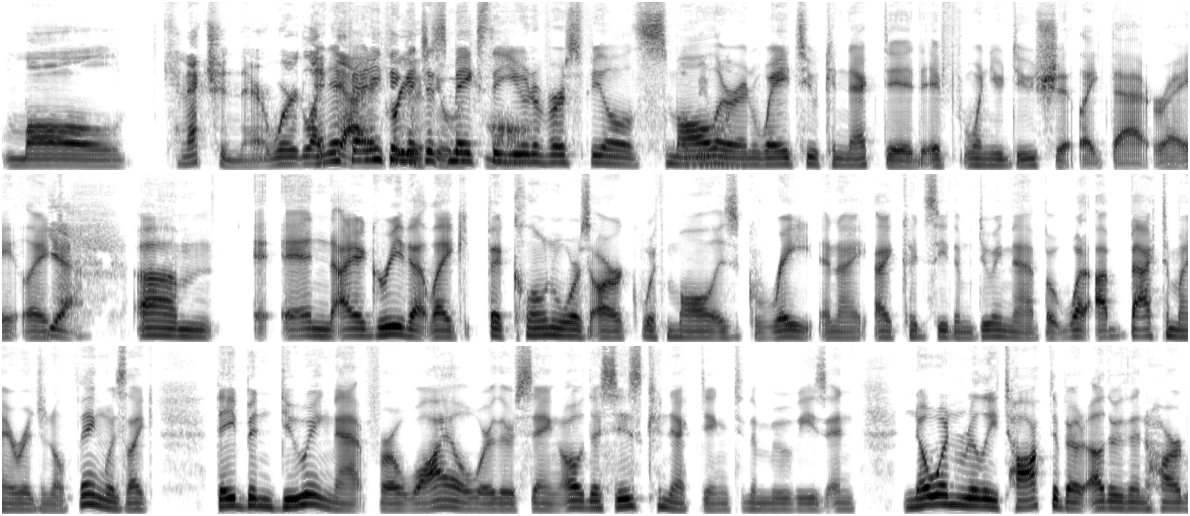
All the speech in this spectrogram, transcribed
Maul connection there. Where like, and if yeah, anything, it just makes the universe feel smaller and way too connected if when you do shit like that, right? Like, yeah, um, and I agree that like the Clone Wars arc with Maul is great, and I I could see them doing that. But what uh, back to my original thing was like they've been doing that for a while, where they're saying, oh, this is connecting to the movies, and no one really talked about other than hard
